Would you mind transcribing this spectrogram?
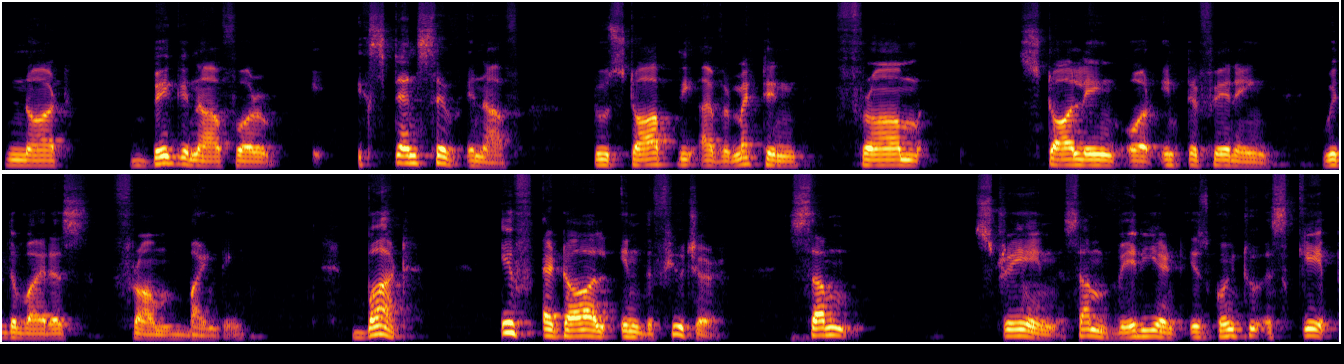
not big enough or extensive enough to stop the ivermectin from stalling or interfering with the virus from binding. But if at all in the future, some strain, some variant is going to escape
